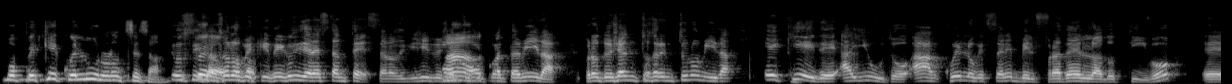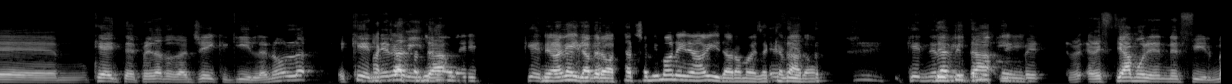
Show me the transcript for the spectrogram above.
Ma perché quell'uno non si sa? Non si però... sa, solo perché, perché così ti resta in testa, no? ti dici 250 mila, ah, però 231 mila e chiede aiuto a quello che sarebbe il fratello adottivo, eh, che è interpretato da Jake Gillenol, e che a nella vita... Che nella, nella vita, vita, però, a caccia di money nella vita ormai, si è esatto, capito? Che nella Del vita restiamo nel, nel film,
